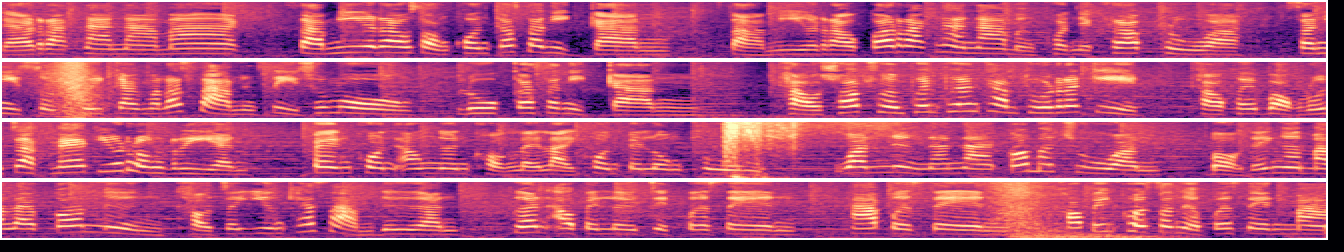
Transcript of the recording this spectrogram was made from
และรักนานามาก สามีเราสองคนก็สนิทกัน สามีเราก็รักนานาเหมือนคนในครอบครัว สนิทสุดคุยกันวันละ 3-4 ชั่วโมง ลูกก็สนิทกัน เขาชอบชวนเพื่อนๆทำธุรกิจ เขาเคยบอกรู้จักแม่ที่โรงเรียน เป็นคนเอาเงินของหลาย ๆ คนไปลงทุน วันหนึ่งนานาก็มาชวน บอกได้เงินมาแล้วก้อนหนึ่ง เขาจะยืมแค่ 3 เดือน เพื่อนเอาไปเลย 7% 5%เขาเป็นคนเสนอเปอร์เซ็นต์มา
